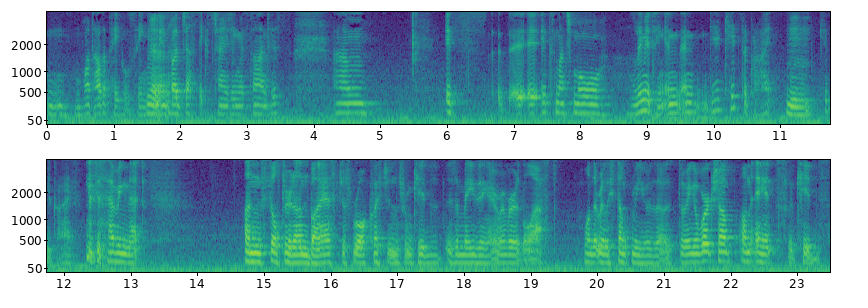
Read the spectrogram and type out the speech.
mm, what other people think. I mean, by just exchanging with scientists, um, it's it's much more limiting. And, and yeah, kids are great. Mm. Kids are great. Just having that unfiltered, unbiased, just raw questions from kids is amazing. I remember the last one that really stumped me was I was doing a workshop on ants with kids.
